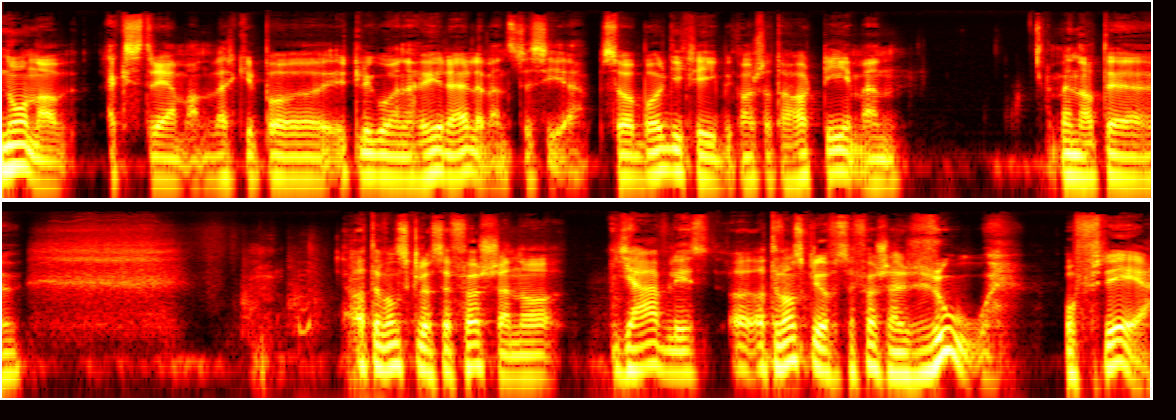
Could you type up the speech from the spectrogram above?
noen av ekstremene, verken på ytterliggående høyre eller venstre side. Så borgerkrig blir kanskje å ta hardt i, men, men at det at det er vanskelig å se for seg noe jævlig At det er vanskelig å se for seg ro og fred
